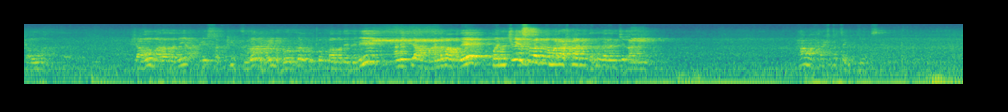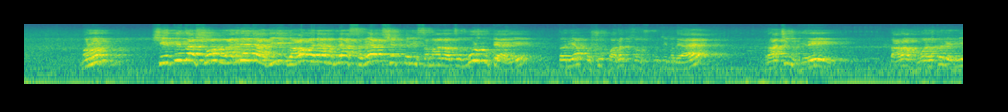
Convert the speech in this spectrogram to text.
शाहू महाराज शाहू महाराजांनी आपली सख्खी चुलत बहीण होळकर कुटुंबामध्ये दिली आणि त्या मांडवामध्ये पंचवीस लग्न महाराष्ट्र आणि धनगरांची लागली हा महाराष्ट्राचा इतिहास आहे म्हणून शेतीचा शोध लागण्याच्या आधी गाववाड्यामधल्या सगळ्याच शेतकरी समाजाचं मूळ कुठे आहे? तर या पशुपालक संस्कृतीमध्ये आहे. प्राचीन घेरे तारा भुवाळकर यांनी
